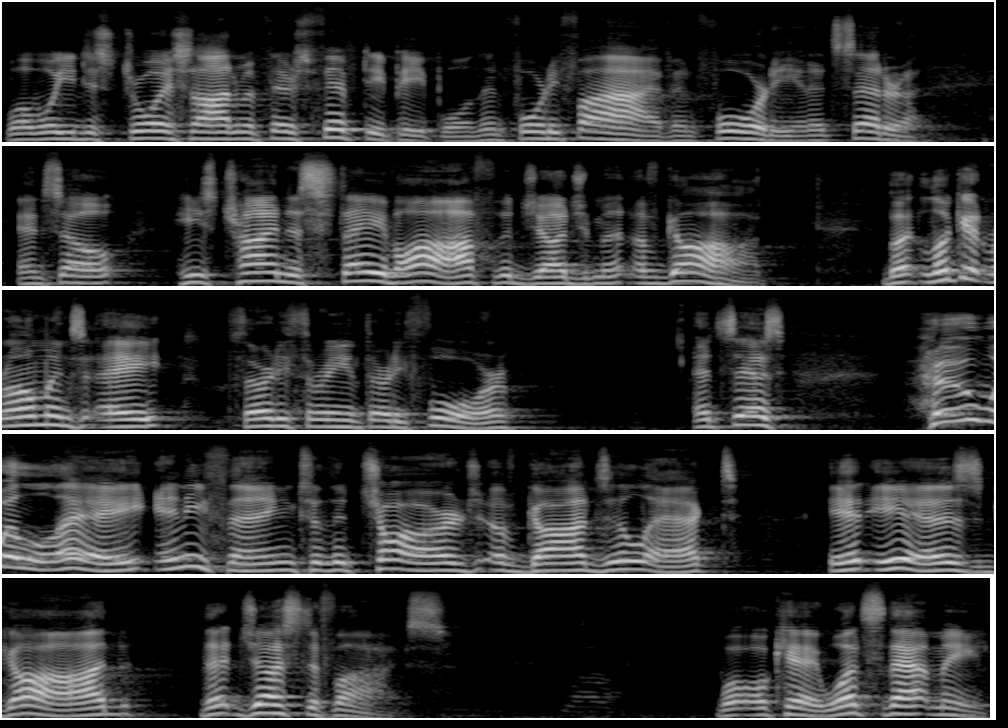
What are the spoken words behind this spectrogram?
well, will you destroy Sodom if there's 50 people, and then 45 and 40, and etc. And so he's trying to stave off the judgment of God. But look at Romans 8 33 and 34. It says, Who will lay anything to the charge of God's elect? It is God that justifies. Well, okay, what's that mean?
